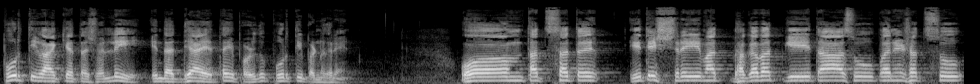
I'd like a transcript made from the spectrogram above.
பூர்த்தி வாக்கியத்தை சொல்லி இந்த அத்தியாயத்தை இப்பொழுது பூர்த்தி பண்ணுகிறேன். ஓம் தத் சத் இது ஸ்ரீமத் பகவத்கீதாசூபனிஷத்சு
